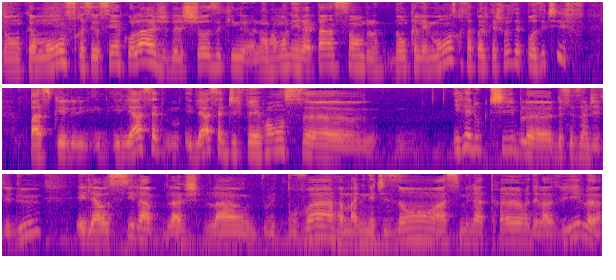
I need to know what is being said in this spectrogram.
donc un monstre, c'est aussi un collage de choses qui normalement n'iraient pas ensemble. Donc les monstres, ça peut être quelque chose de positif. Parce qu'il y, a cette, différence euh, irréductible de ces individus. Et il y a aussi le pouvoir magnétisant, assimilateur de la ville.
